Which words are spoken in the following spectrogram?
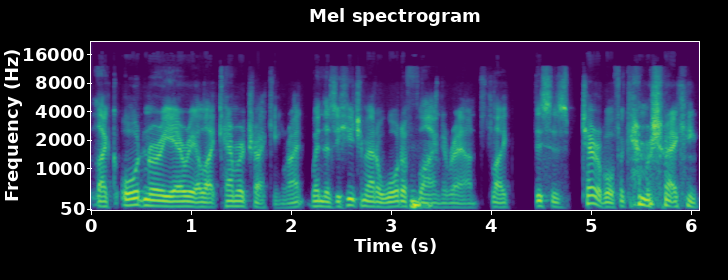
like ordinary area like camera tracking, right? When there's a huge amount of water mm-hmm. flying around, like this is terrible for camera tracking.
